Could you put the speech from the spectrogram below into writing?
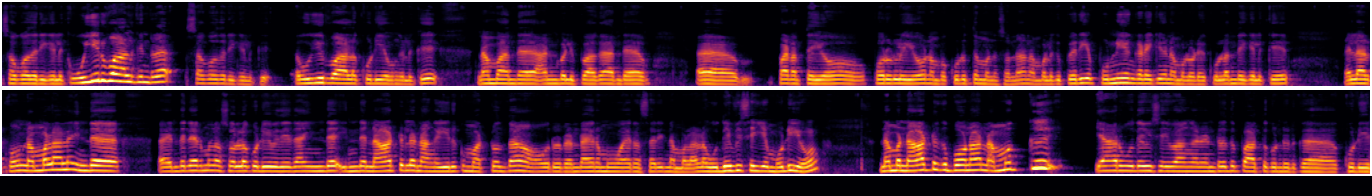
சகோதரிகளுக்கு உயிர் வாழ்கின்ற சகோதரிகளுக்கு உயிர் வாழக்கூடியவங்களுக்கு நம்ம அந்த அன்பளிப்பாக அந்த பணத்தையோ பொருளையோ நம்ம கொடுத்தோம்னு சொன்னால் நம்மளுக்கு பெரிய புண்ணியம் கிடைக்கும். நம்மளுடைய குழந்தைகளுக்கு எல்லாருக்கும் நம்மளால் இந்த இந்த நேரமும் நான் சொல்லக்கூடிய விதை தான் இந்த இந்த நாட்டில் நாங்கள் இருக்கும் மட்டும்தான் ஒரு ரெண்டாயிரம் மூவாயிரம் சரி நம்மளால் உதவி செய்ய முடியும். நம்ம நாட்டுக்கு போனால் நமக்கு யார் உதவி செய்வாங்கன்றது பார்த்து கொண்டு இருக்கக்கூடிய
